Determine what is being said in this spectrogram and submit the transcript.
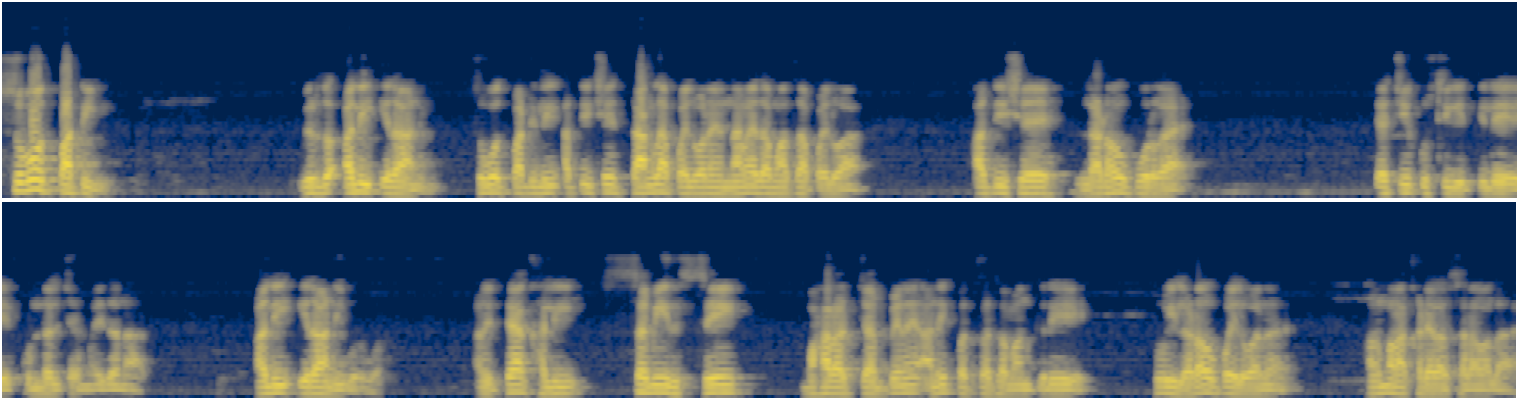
सुबोध पाटील विरुद्ध अली इराणी. सुबोध पाटील ही अतिशय चांगला पैलवान आहे नव्या दामाचा पैलवान. अतिशय लढाऊ पोरगा आहे. त्याची कुस्ती घेतलेली कुंडलच्या मैदानात. अली इराणी बरोबर. आणि त्याखाली समीर शेख महाराज चॅम्पियन आहे. अनेक पदकाचा मानकरी आहे. तोही लढाऊ पैलवान आहे. हनुमान आखाड्याला सरावाला आहे.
